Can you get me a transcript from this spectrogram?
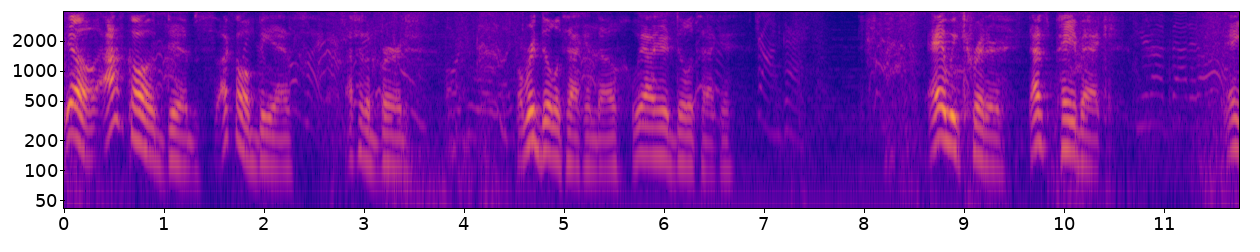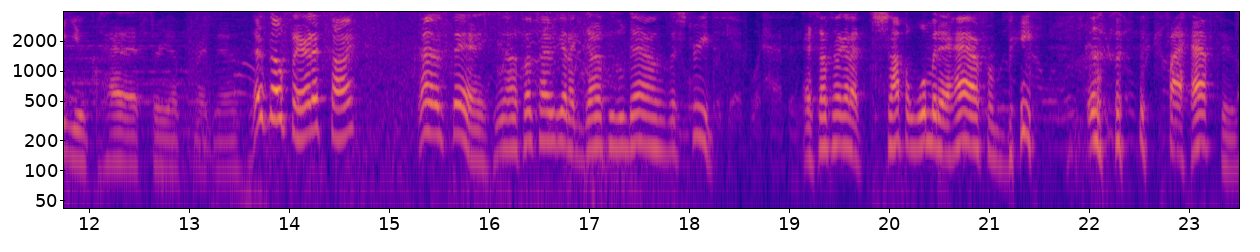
Yo, I've called dibs. I call BS. I should have bird. But we're dual attacking though. We out here dual attacking. And we critter. That's payback. And you had S3 up right now. That's no fair. That's fine. I understand. You know, sometimes you gotta gun people down the streets. And sometimes I gotta chop a woman in half for being... if I have to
